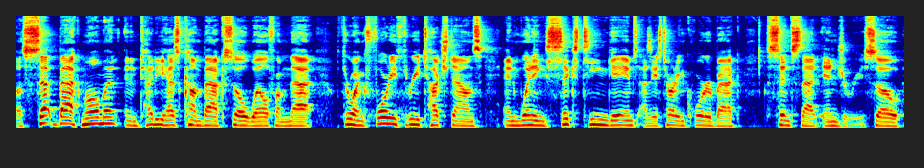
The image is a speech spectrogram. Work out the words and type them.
a setback moment, and Teddy has come back so well from that, throwing 43 touchdowns and winning 16 games as a starting quarterback since that injury. So,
